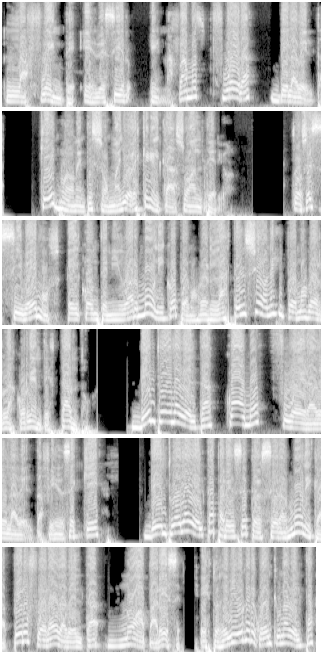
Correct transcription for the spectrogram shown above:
la fuente, es decir, en las ramas fuera de la delta, que nuevamente son mayores que en el caso anterior. Entonces, si vemos el contenido armónico, podemos ver las tensiones y podemos ver las corrientes tanto dentro de la delta como fuera de la delta. Fíjense que dentro de la delta aparece tercera armónica, pero fuera de la delta no aparece. Esto es debido a que recuerden que una delta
